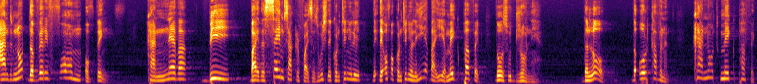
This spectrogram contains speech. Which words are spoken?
and not the very form of things, can never be by the same sacrifices which they continually they, they offer continually year by year make perfect those who draw near. The law, the old covenant, cannot make perfect.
